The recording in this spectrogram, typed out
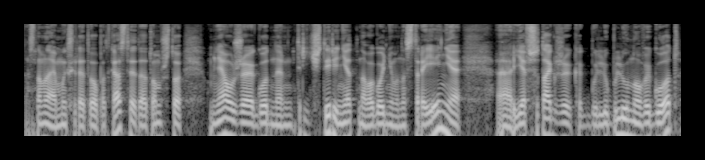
основная мысль этого подкаста, это о том, что у меня уже год, наверное, 3-4 нет новогоднего настроения, э, я все так же как бы люблю Новый год,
